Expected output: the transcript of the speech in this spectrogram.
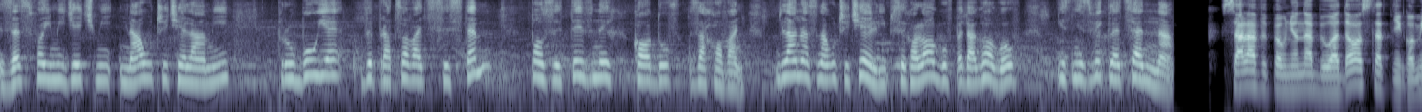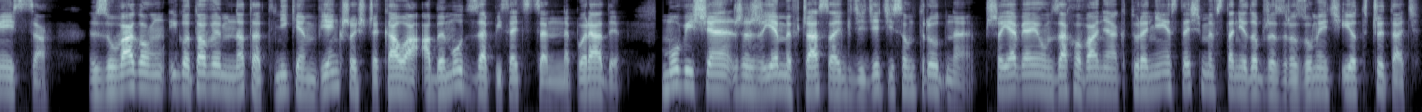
ze swoimi dziećmi, nauczycielami próbuje wypracować system pozytywnych kodów zachowań. Dla nas nauczycieli, psychologów, pedagogów jest niezwykle cenna. Sala wypełniona była do ostatniego miejsca. Z uwagą i gotowym notatnikiem większość czekała, aby móc zapisać cenne porady. Mówi się, że żyjemy w czasach, gdzie dzieci są trudne, przejawiają zachowania, które nie jesteśmy w stanie dobrze zrozumieć i odczytać.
